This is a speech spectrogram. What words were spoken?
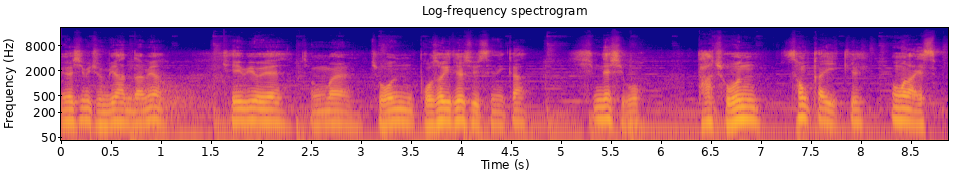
열심히 준비한다면 KBO에 정말 좋은 보석이 될 수 있으니까 힘내시고 다 좋은 성과 있길 응원하겠습니다.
